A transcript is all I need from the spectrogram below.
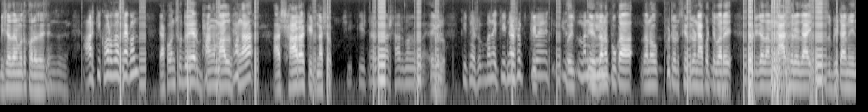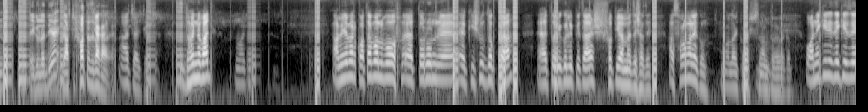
বিশ হাজার মতো খরচ হয়েছে। আর কি খরচ আছে এখন? এখন শুধু এর ভাঙ মাল ভাঙা আর সার আর কীটনাশক। কীটনাশক সার মানে- এগুলো। কীটনাশক মানে কীটনাশক কীট- ইস- ওই মানে যেন পোকা যেন ফুটোর ছিদ্র না করতে পারে ফুটিটা যেন না ধরে যায় ভিটামিন এগুলো দিয়ে গাছটা সতেজ রাখা হয় আচ্ছা আচ্ছা আচ্ছা। ধন্যবাদ। তোমাকে আমি এবার কথা বলব তরুণ আহ, কৃষি উদ্যোক্তা তরিকুলি পিতা শফি আহমেদের সাথে। আসসালামু আলাইকুম। ওয়ালাইকুম আসসালাম তো অনেকেরই দেখি যে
